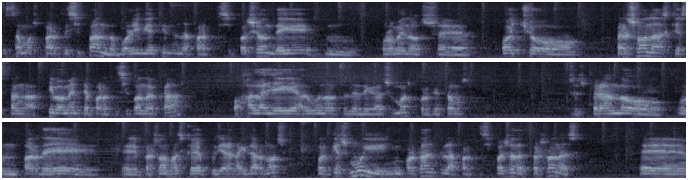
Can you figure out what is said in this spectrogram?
estamos participando. Bolivia tiene una participación de mm, por lo menos eh, ocho personas que están activamente participando acá. Ojalá llegue alguna otra delegación más porque estamos esperando un par de eh, personas más que pudieran ayudarnos, porque es muy importante la participación de las personas. Eh,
